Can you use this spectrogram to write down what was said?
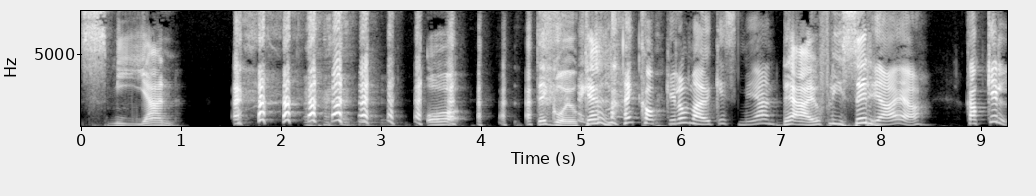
smijern. Og det går jo ikke. Nei, kakkelovn er jo ikke smijern. Det er jo fliser. Ja, ja. Kakkel.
